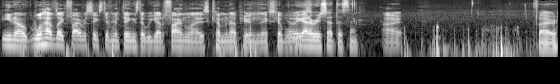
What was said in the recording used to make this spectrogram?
you know we'll have like five or six different things that we got to finalize coming up here in the next couple Yeah, weeks. we gotta reset this thing All right. Fire.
